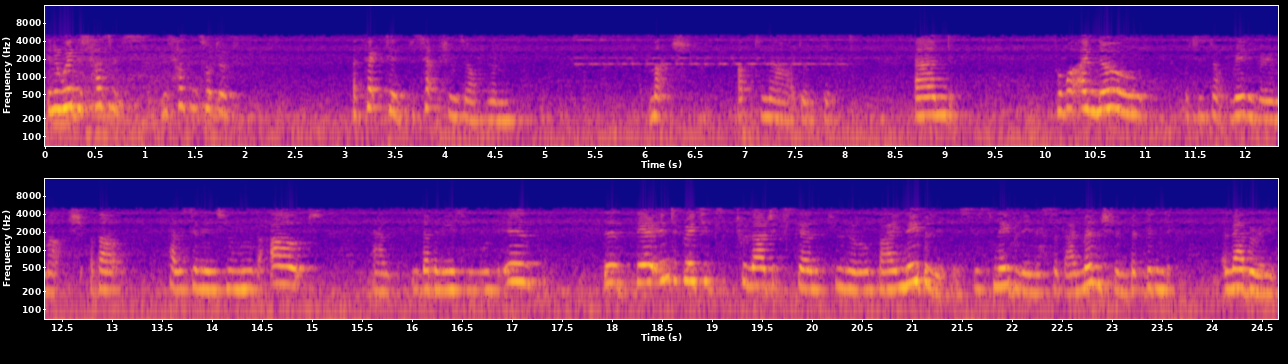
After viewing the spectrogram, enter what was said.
in a way, this hasn't, this hasn't sort of affected perceptions of them much up to now, I don't think. And from what I know, which is not really very much, about Palestinians who move out and Lebanese who move in, they're, integrated to a large extent, you know, by neighborliness, this neighborliness that I mentioned but didn't elaborate,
